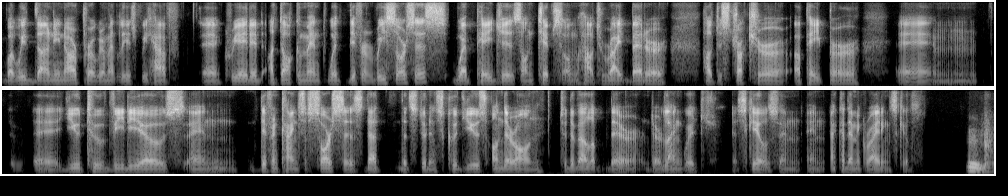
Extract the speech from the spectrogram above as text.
what we've done in our program, at least, we have uh, created a document with different resources, web pages on tips on how to write better, how to structure a paper, um, uh, YouTube videos, and different kinds of sources that that students could use on their own to develop their their language skills and, and academic writing skills. Mm.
